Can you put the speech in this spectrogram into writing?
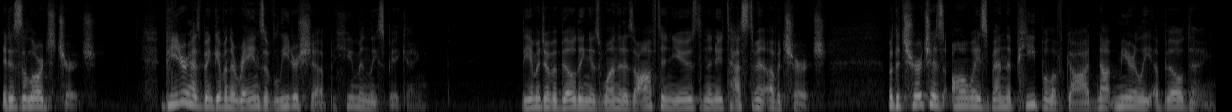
It is the Lord's church. Peter has been given the reins of leadership, humanly speaking. The image of a building is one that is often used in the New Testament of a church. But the church has always been the people of God, not merely a building.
